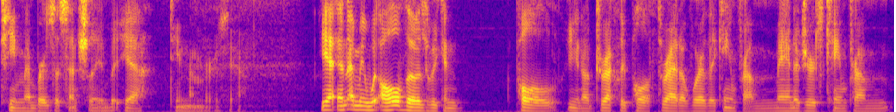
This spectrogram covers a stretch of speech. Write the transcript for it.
team members essentially, but yeah, team members. Yeah, yeah, and I mean all of those we can pull, you know, directly pull a thread of where they came from. Managers came from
